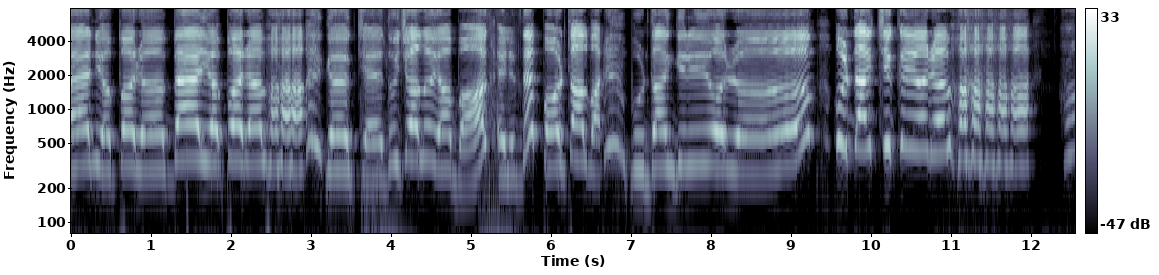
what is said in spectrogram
Ben yaparım, ben yaparım. Gökçe duş alıyor bak. Elimde portal var. Buradan giriyorum. Buradan çıkıyorum. Ha?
